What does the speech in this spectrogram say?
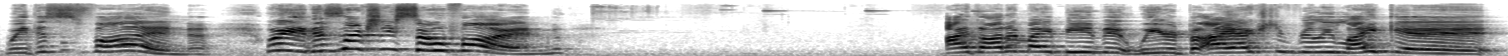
Wait, this is fun. Wait, this is actually so fun. I thought it might be a bit weird, but I actually really like it.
